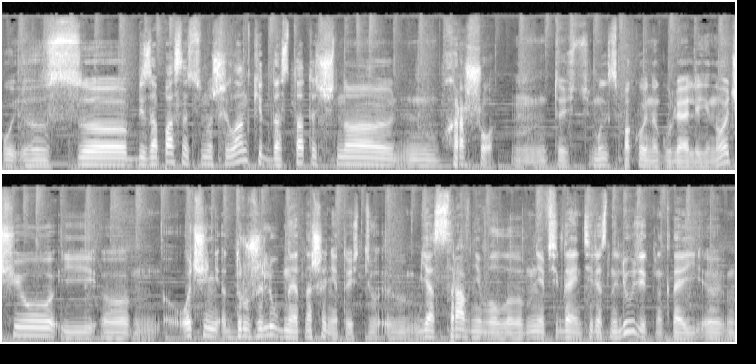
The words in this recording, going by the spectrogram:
Ой, э, с э, безопасностью на Шри-Ланке достаточно хорошо. То есть мы спокойно гуляли и ночью, и э, очень дружелюбные отношения. То есть я сравнивал, мне всегда интересны люди, когда я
